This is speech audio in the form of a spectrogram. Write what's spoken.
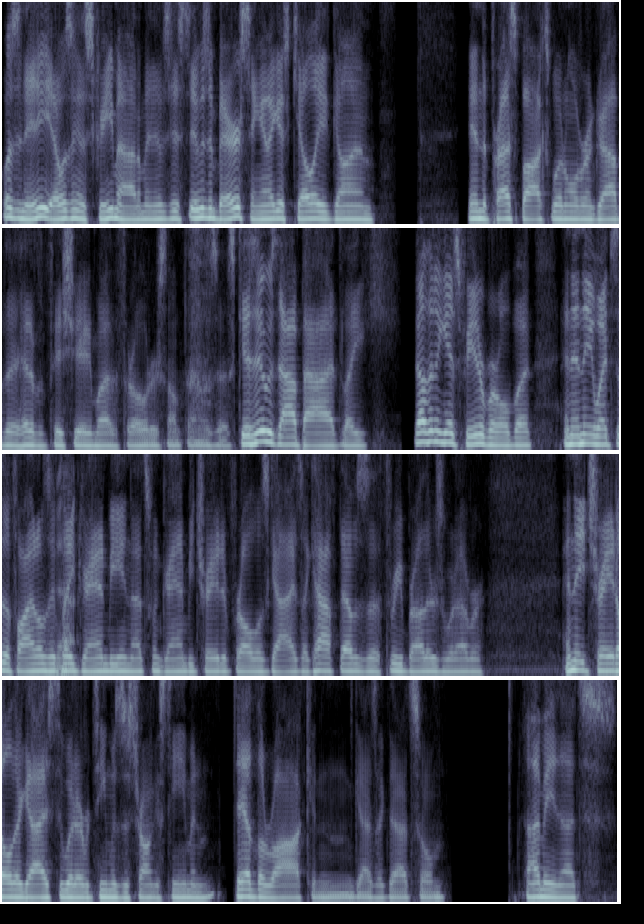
wasn't an idiot. I wasn't gonna scream at him, and it was just it was embarrassing. And I guess Kelly had gone in the press box, went over and grabbed the head of officiating by the throat or something. It was just because it was that bad. Like nothing against Peterborough, but and then they went to the finals. They Yeah. played Granby, and that's when Granby traded for all those guys. Like half that was the three brothers, or whatever. And they trade all their guys to whatever team was the strongest team, and they had the Rock and guys like that. So, I mean, that's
